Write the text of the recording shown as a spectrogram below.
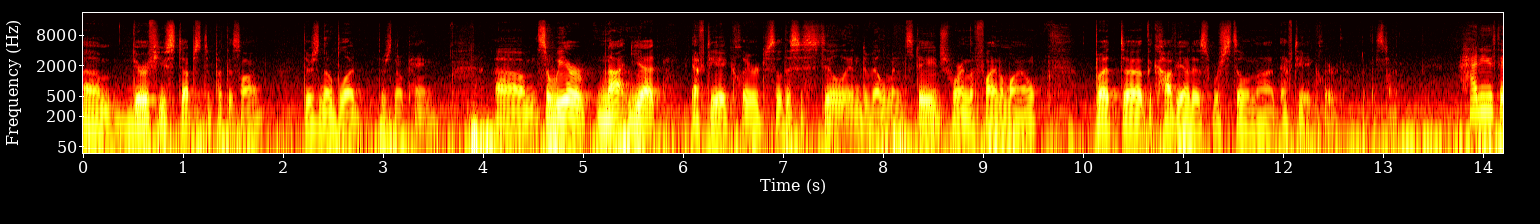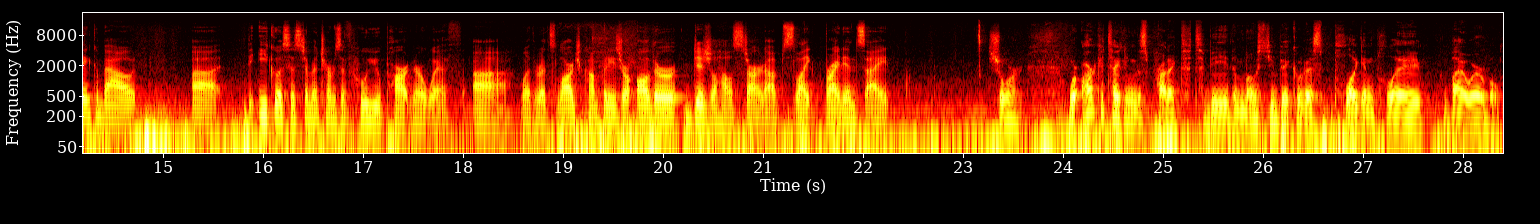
Um, very few steps to put this on. There's no blood, there's no pain. Um, so we are not yet FDA cleared, so this is still in development stage. We're in the final mile, but uh, the caveat is we're still not FDA cleared at this time. How do you think about uh, the ecosystem in terms of who you partner with, uh, whether it's large companies or other digital health startups like Bright Insight? Sure. We're architecting this product to be the most ubiquitous plug and play biowearable.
